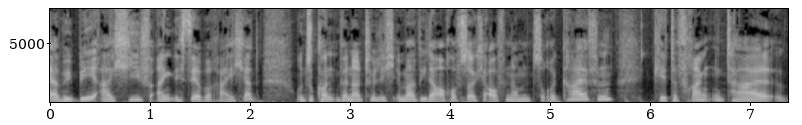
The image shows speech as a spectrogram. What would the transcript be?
RBB-Archiv eigentlich sehr bereichert. Und so konnten wir natürlich immer wieder auch auf solche Aufnahmen zurückgreifen. Käthe Frankenthal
